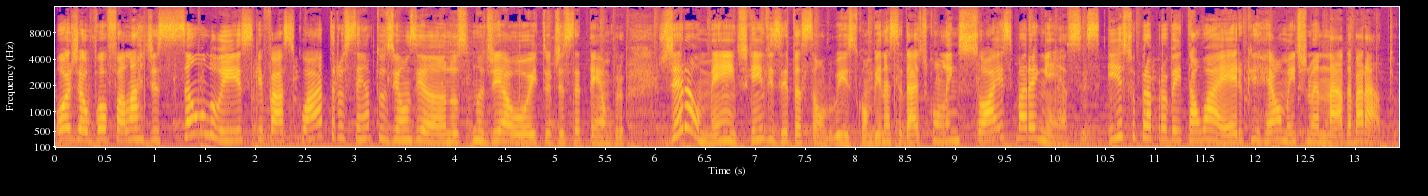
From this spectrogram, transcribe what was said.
Hoje eu vou falar de São Luís, que faz 411 anos no dia 8 de setembro. Geralmente, quem visita São Luís combina a cidade com lençóis maranhenses. Isso para aproveitar o aéreo, que realmente não é nada barato.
